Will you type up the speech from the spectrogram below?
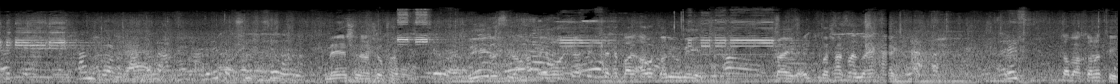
الحمد لله. حضرتك شوف صوره ماشي أنا هشوفها. ليه بس لو حد هو كافي بتحب أول ثاني يومين. طيب أنت مش عارف عنه أي حاجة. عرفت. طبعا قناتي.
